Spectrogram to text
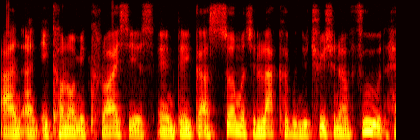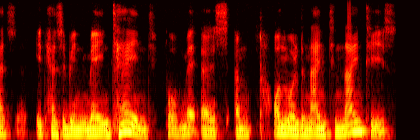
and an economic crisis, and they got so much lack of nutritional food. Has it has been maintained for uh, um, onward the 1990s.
